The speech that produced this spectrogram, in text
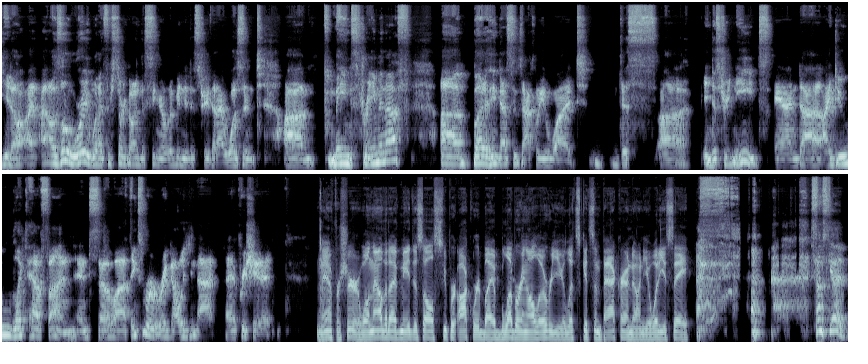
you know, I, I, was a little worried when I first started going to the senior living industry that I wasn't um, mainstream enough. Uh, but I think that's exactly what this uh, industry needs. And uh, I do like to have fun. And so uh, thanks for acknowledging that. I appreciate it. Yeah, for sure. Well, now that I've made this all super awkward by blubbering all over you, let's get some background on you. What do you say? Sounds good.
